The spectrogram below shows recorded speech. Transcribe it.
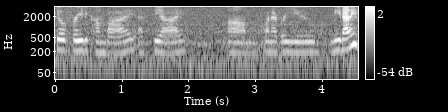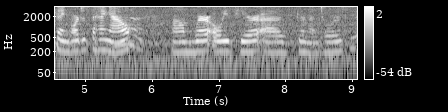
feel free to come by SDI um, whenever you need anything or just to hang out. Um, we're always here as peer mentors,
